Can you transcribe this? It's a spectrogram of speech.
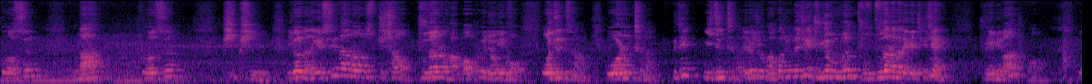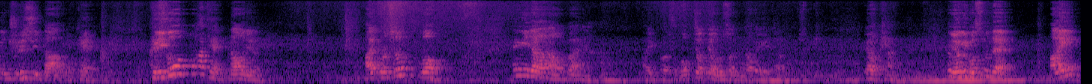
플러스 not 플러스 PP 이걸 만약에 세 단어 숙지처럼 두 단어로 바꿔. 그러면 여기 뭐 wasn't나 weren't나 그지? isn't나 이런 식으로 바꿔주면 되지. 줄여보면 두, 두 단어가 되겠지 그지? 줄이면 어, 이건 줄일 수 있다. 이렇게. 그리고 똑같아 나머지는. 플러스 뭐 행위자가 나올 거 아니야. 플러스 목적격으로 써준다고 얘기했잖아 이렇게. 하는. 그럼 여기 뭐 쓰면 돼? I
